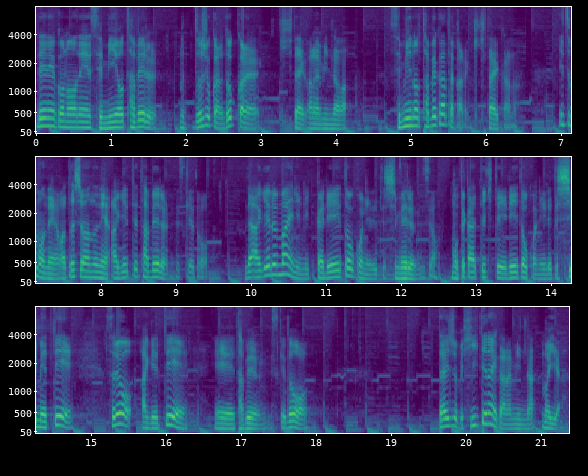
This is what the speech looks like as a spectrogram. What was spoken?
でね、このね、セミを食べる、どうしようかな、どっから聞きたいかな、みんなは。セミの食べ方から聞きたいかな。いつもね、私はあのね、揚げて食べるんですけど、で、揚げる前にね、一回冷凍庫に入れて閉めるんですよ。持って帰ってきて、冷凍庫に入れて閉めて、それを揚げて、えー食べるんですけど、大丈夫？引いてないかなみんな？まあいいや。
